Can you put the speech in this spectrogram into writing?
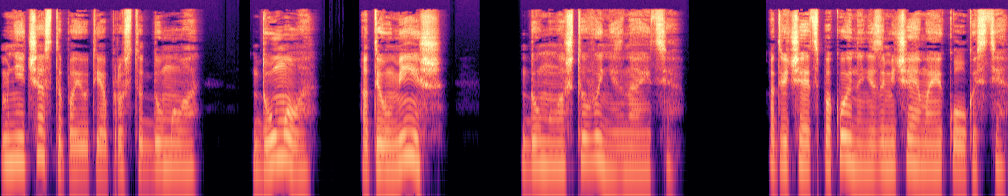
Мне часто поют, я просто думала... Думала? А ты умеешь? Думала, что вы не знаете. Отвечает спокойно, не замечая моей колкости.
